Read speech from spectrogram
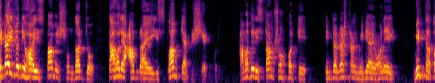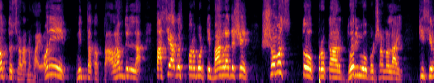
এটাই যদি হয় ইসলামের সৌন্দর্য, তাহলে আমরা এই ইসলামকে অ্যাপ্রিসিয়েট করি। আমাদের ইসলাম সম্পর্কে ইন্টারন্যাশনাল মিডিয়ায় অনেক মিথ্যা তত্ত্ব ছড়ানো হয়, অনেক মিথ্যা তথ্য। আলহামদুলিল্লাহ, পাঁচই আগস্ট পরবর্তী বাংলাদেশের সমস্ত প্রকার ধর্মীয় উপাসনালয় কি ছিল?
